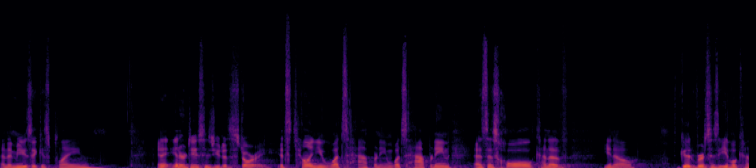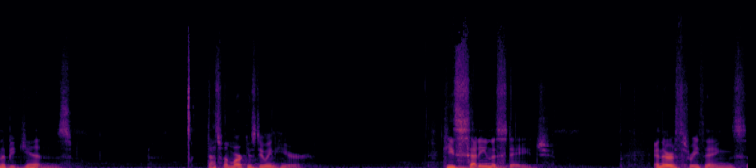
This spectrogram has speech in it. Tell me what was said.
and the music is playing. And it introduces you to the story. It's telling you what's happening, what's happening as this whole kind of, you know, good versus evil kind of begins. That's what Mark is doing here. He's setting the stage. And there are three things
